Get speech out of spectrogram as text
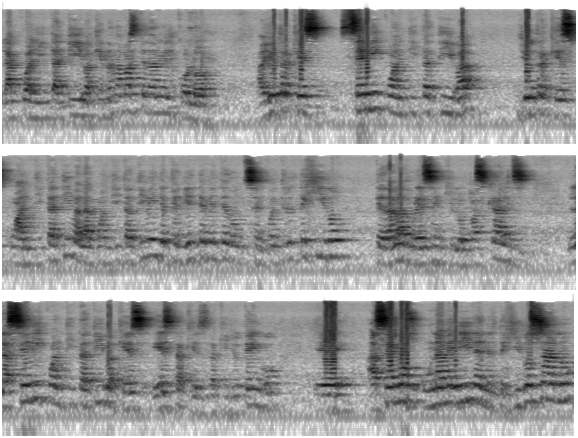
la cualitativa, que nada más te dan el color. Hay otra que es semi-cuantitativa y otra que es cuantitativa. La cuantitativa, independientemente de donde se encuentre el tejido, te da la dureza en kilopascales. La semi-cuantitativa, que es esta, que es la que yo tengo, eh, hacemos una medida en el tejido sano,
